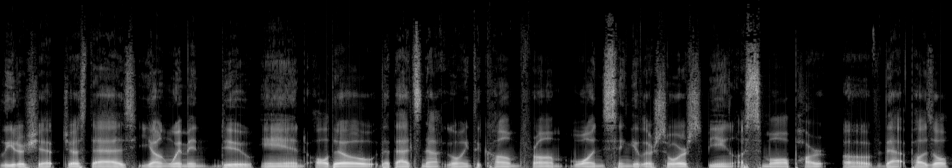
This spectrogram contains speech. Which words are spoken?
leadership just as young women do. And although that that's not going to come from one singular source, being a small part of that puzzle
